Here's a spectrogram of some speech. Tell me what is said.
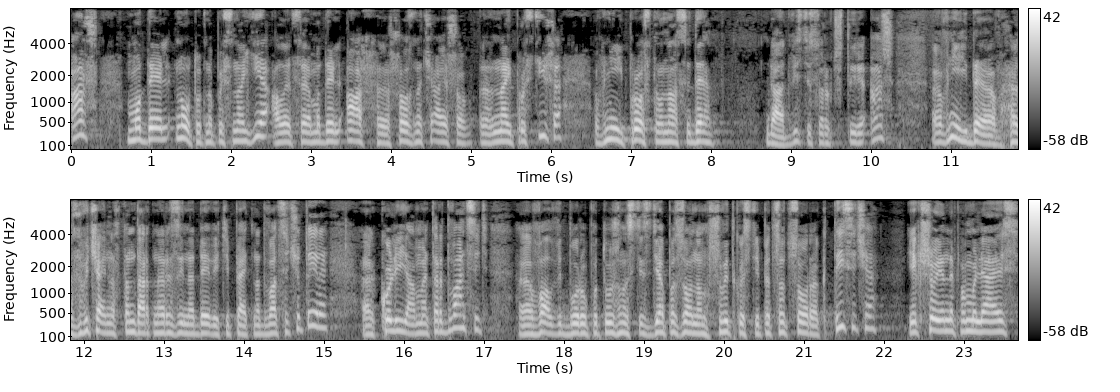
H модель. Ну тут написано є, але це модель H, е, що означає, що е, найпростіша. В ній просто у нас іде Да, 244H. Е, В ній йде звичайна стандартна резина 9,5 на 24, е, колія 1,20 м, вал відбору потужності з діапазоном швидкості 540 тисяча. Якщо я не помиляюсь,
